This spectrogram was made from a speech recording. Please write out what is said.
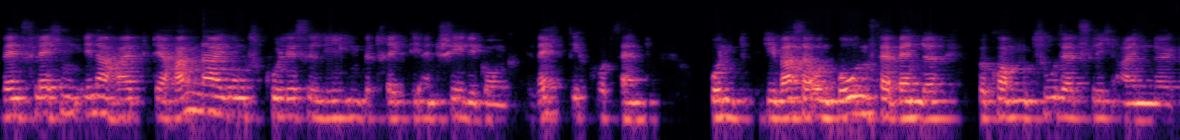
Wenn Flächen innerhalb der Hangneigungskulisse liegen, beträgt die Entschädigung 60 Prozent und die Wasser- und Bodenverbände bekommen zusätzlich eine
